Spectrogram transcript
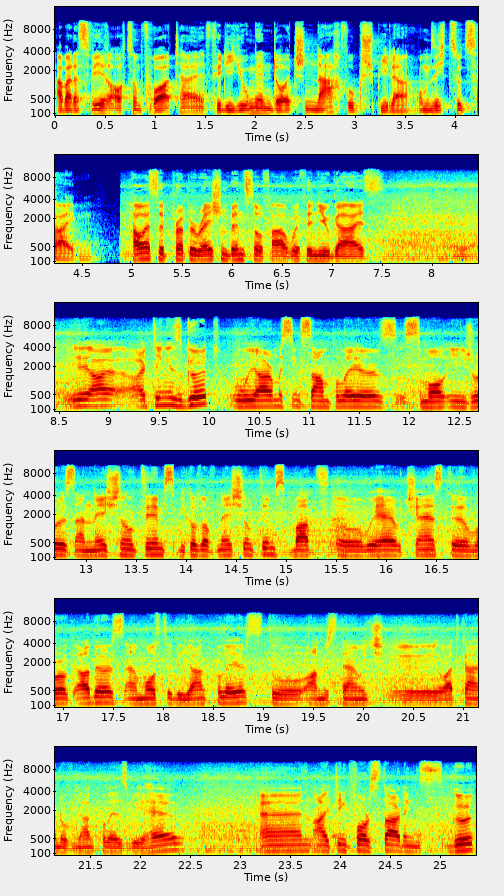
Aber das wäre auch zum Vorteil für die jungen deutschen Nachwuchsspieler, um sich zu zeigen. How has the preparation been so far with the new guys? Yeah, I, I, think it's good. We are missing some players, small injuries, and national teams because of national teams. But uh, we have chance to work others and mostly the young players to understand which uh, what kind of young players we have. And I think for starting is good,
